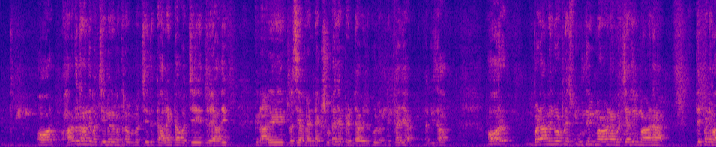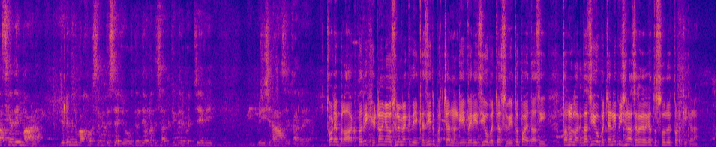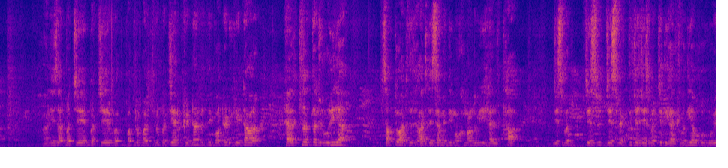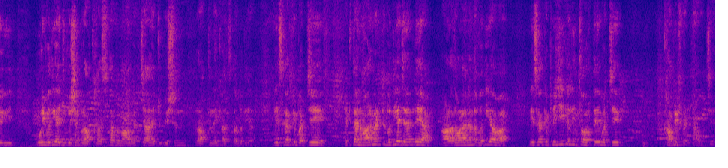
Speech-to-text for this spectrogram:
ਔਰ ਹਰ ਇੱਕ ਤਰ੍ਹਾਂ ਦੇ ਬੱਚੇ, ਮੇਰੇ ਮਤਲਬ ਬੱਚੇ ਦੇ ਟੈਲੈਂਟ ਆ, ਬੱਚੇ ਦਰਿਆ ਦੇ ਕਿਨਾਰੇ ਵਸਿਆ ਪਿੰਡ ਹੈ, ਇੱਕ ਛੋਟਾ ਜਿਹਾ ਪਿੰਡ ਆ, ਬਿਲਕੁਲ ਨਿੱਕਾ ਜਿਹਾ ਲੱਗੀ ਸਾਹਿਬ। ਔਰ ਬੜਾ ਮੈਨੂੰ ਆਪਣੇ ਸਕੂਲ ਤੇ ਵੀ ਮਾਣ ਆ, ਬੱਚਿਆਂ ਤੇ ਵੀ ਮਾਣ ਆ, ਤੇ ਪਿੰਡ ਵਾਸੀਆਂ ਤੇ ਵੀ ਮਾਣ ਆ, ਜਿਹੜੇ ਮੈਨੂੰ ਵੱਖ-ਵੱਖ ਸਮੇਂ ਤੇ ਸਹਿਯੋਗ ਦਿੰਦੇ ਉਹਨਾਂ ਦੇ ਸਦਕੇ ਮੇਰੇ ਬੱਚੇ ਵੀ ਪੋਜੀਸ਼ਨਾਂ ਹਾਸਲ ਕਰ ਰਹੇ ਆ। ਤੁਹਾਡੇ ਬਲਾਕ ਪੱਧਰੀ ਖੇਡਾਂ ਹੋਈਆਂ, ਉਸ ਲਈ ਮੈਂ ਇੱਕ ਦੇਖਿਆ ਸੀ, ਤੇ ਬੱਚਾ ਨੰਗੇ ਪੈਰੀ ਸੀ, ਉਹ ਬੱਚਾ ਸਵੇਰ ਤੋਂ ਭੱਜਦਾ ਸੀ। ਤੁਹਾਨੂੰ ਲੱਗਦਾ ਸੀ ਉਹ ਬੱਚਾ ਨਹੀਂ ਪਿਛਣਾ ਹਾਸਲ ਕਰਕੇ ਦੱਸੋ ਉਹਦੇ ਤੁਹਾਡਾ ਕੀ ਕਹਿਣਾ? ਹਾਂਜੀ ਸਰ, ਬੱਚੇ ਬੱਚੇ ਮਤਲਬ ਬੱਚੇ ਬੱਚਿਆਂ ਨੂੰ ਖੇਡਾਂ ਪ੍ਰਤੀ ਬਹੁਤ ਡੈਡੀਕੇਟ ਆ ਔਰ ਹੈਲਥ ਤਾਂ ਜ਼ਰੂਰੀ ਆ। ਸਭ ਤੋਂ ਅੱਜ ਦੇ ਅੱਜ ਦੇ ਸਮੇਂ ਦੀ ਮੁੱਖ ਮੰਗ ਵੀ ਹੈਲਥ ਆ। ਜਿਸ ਜਿਸ ਜਿਸ ਵਿਅਕਤੀ ਜਾਂ ਜਿਸ ਬੱਚੇ ਦੀ ਹੈਲਥ ਵਧੀਆ ਹੋ, ਹੋਵੇਗੀ, ਉਹੀ ਵਧੀਆ ਐਜੂਕੇਸ਼ਨ ਪ੍ਰਾਪਤ ਕਰ ਸਕਦਾ। ਬਿਮਾਰ ਬੱਚਾ ਐਜੂਕੇਸ਼ਨ ਪ੍ਰਾਪਤ ਨਹੀਂ ਕਰ ਸਕਦਾ ਵਧੀਆ। ਇਸ ਕਰਕੇ ਬੱਚੇ ਇੱਕ ਤਾਂ এনवायरमेंट ਵਧੀਆ ਚ ਰਹਿੰਦੇ ਆ ਆਲਾ ਦੁਆਲਾ ਇਹਨਾਂ ਦਾ ਵਧੀਆ ਵਾ। ਇਸ ਕਰਕੇ ਫਿਜ਼ੀਕਲੀ ਤੌਰ ਤੇ ਬੱਚੇ ਕਾਫੀ ਫਿੱਟ ਆ ਬੱਚੇ।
